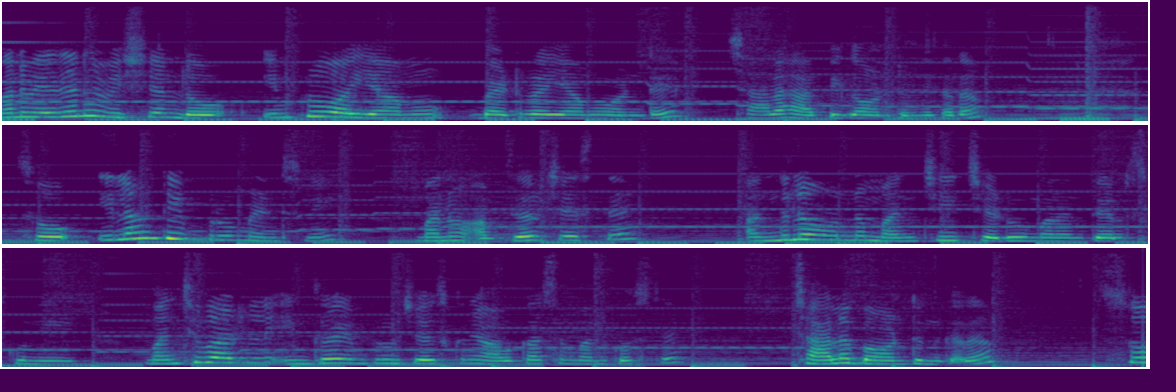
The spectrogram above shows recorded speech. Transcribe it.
మనం ఏదైనా విషయంలో ఇంప్రూవ్ అయ్యాము బెటర్ అయ్యాము అంటే చాలా హ్యాపీగా ఉంటుంది కదా. సో ఇలాంటి ఇంప్రూవ్మెంట్స్ని మనం అబ్జర్వ్ చేస్తే అందులో ఉన్న మంచి చెడు మనం తెలుసుకుని మంచి వాటిని ఇంకా ఇంప్రూవ్ చేసుకునే అవకాశం మనకు వస్తే చాలా బాగుంటుంది కదా. సో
